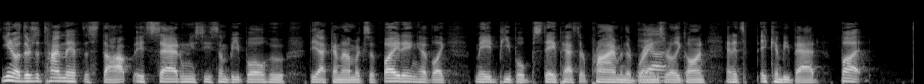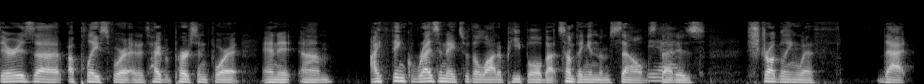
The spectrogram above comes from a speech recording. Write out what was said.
you know, there's a time they have to stop. It's sad when you see some people who the economics of fighting have like made people stay past their prime and their brains Yeah. really gone, and it's it can be bad. But there is a, a place for it and a type of person for it, and it um, I think resonates with a lot of people about something in themselves Yeah. that is struggling with that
